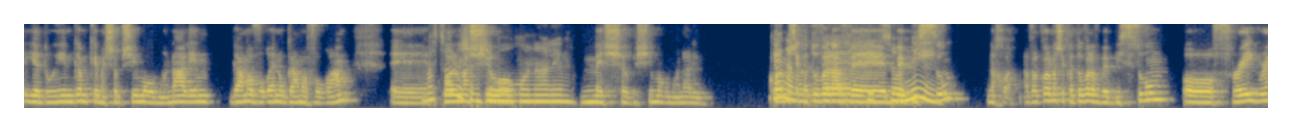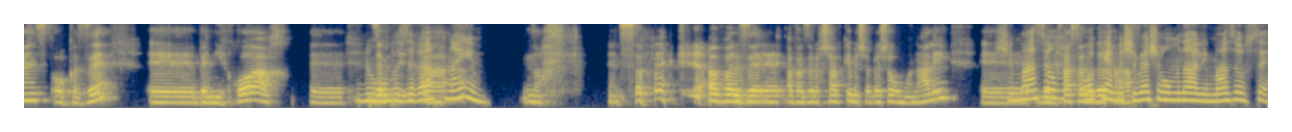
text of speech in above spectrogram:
ידועים גם כמשבשים הורמונליים, גם עבורנו גם עבורם. אה, מה זאת אומרת משבשים הורמונליים? משבשים הורמונליים. כן, כל מה שכתוב עליו אה, בבישום. נכון, אבל כל מה שכתוב עליו בבישום או fragrance או כזה, אה, בניחוח. נו, זה, וזה ריח אה, נעים. לא, אין ספק, אבל זה, אבל זה נחשב כמשבש הורמונלי. שמה זה, זה אוקיי, משבש הורמונלי, מה זה עושה?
